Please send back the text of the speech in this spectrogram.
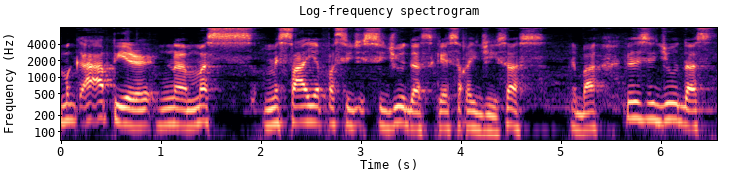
mag-a-appear na mas Messiah pa si, si Judas kaysa kay Jesus. Diba? Kasi si Judas,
